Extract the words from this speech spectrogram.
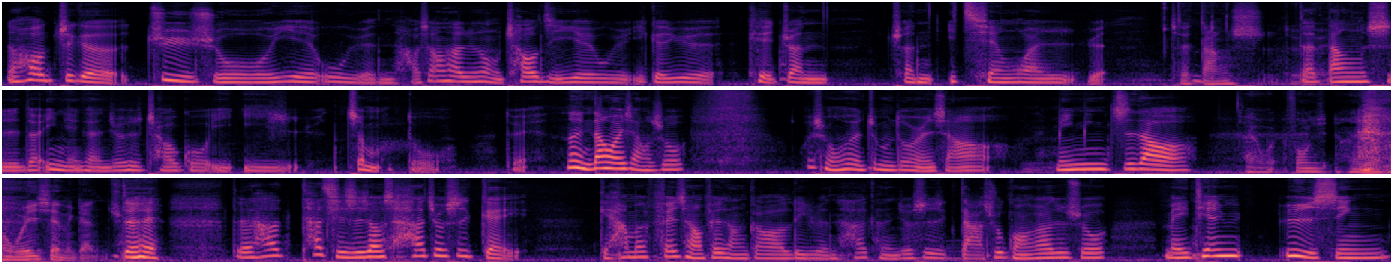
然后这个据说业务员好像他是那种超级业务员，一个月可以赚赚一千万日元。在当时，在当时的一年可能就是超过一亿日元这么多。对，那你当我想说。为什么会有这么多人想要？明明知道，哎，风险很很危险的感觉。对，对他，他其实就是他就是给给他们非常非常高的利润。他可能就是打出广告，就说每天日薪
